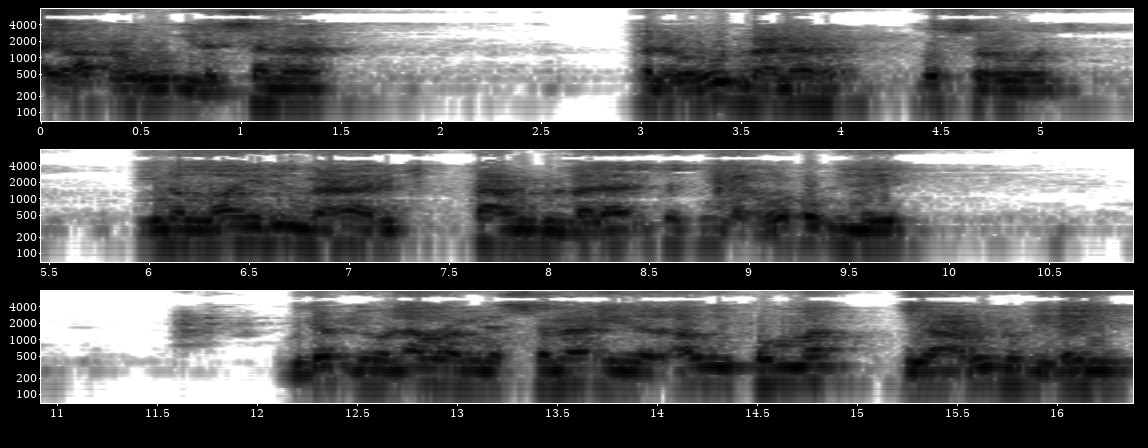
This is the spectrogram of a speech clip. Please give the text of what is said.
أي رفعه إلى السماء. فالعروج معناه الصعود. من الله ذي المعارج تعرج الملائكة والروح إليه. يدبر الأمر من السماء إلى الأرض ثم يعرج إليه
